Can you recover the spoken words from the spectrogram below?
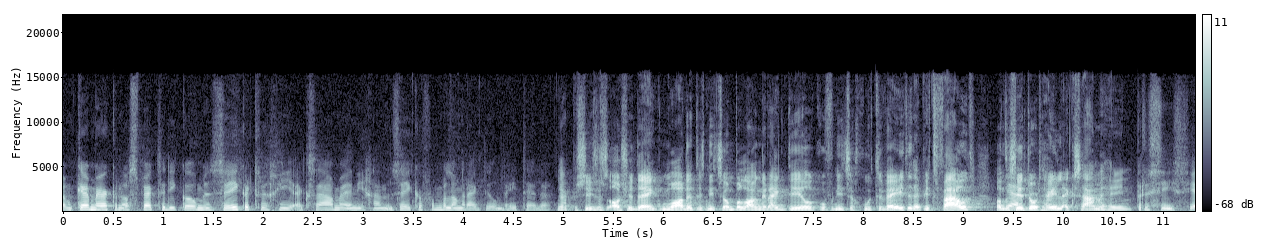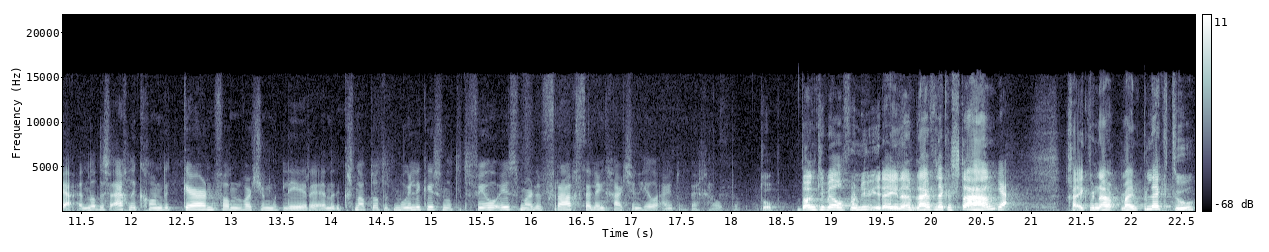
um, kenmerkende aspecten die komen zeker terug in je examen en die gaan zeker voor een belangrijk deel meetellen. Ja, precies. Dus als je denkt, wow, dit is niet zo'n belangrijk deel, ik hoef het niet zo goed te weten, dan heb je het fout, want het ja. zit door het hele examen heen. Precies, ja. En dat is eigenlijk gewoon de kern van wat je moet leren. En ik snap dat het moeilijk is en dat het veel is, maar de vraagstelling gaat je een heel eind op weg helpen. Top. Dankjewel voor okay. nu Irene. Blijf lekker staan. Ja. Ga ik weer naar mijn plek toe,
